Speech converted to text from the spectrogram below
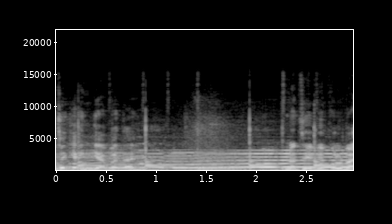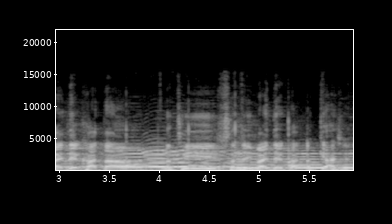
છે ક્યાં ગયા બધા નથી વિપુલભાઈ દેખાતા, નથી સંજયભાઈ દેખાતા ક્યાં છે?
